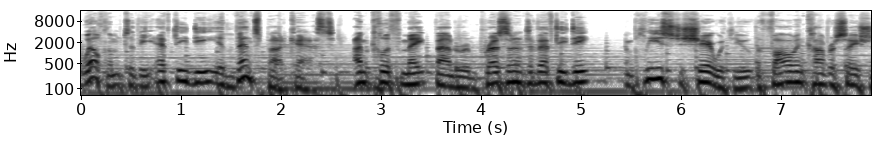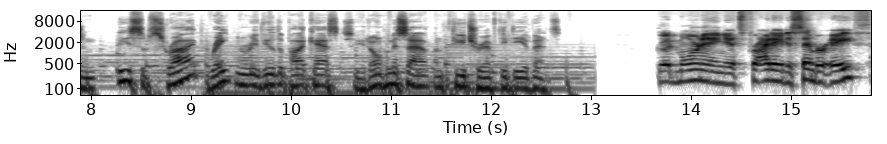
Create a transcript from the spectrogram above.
Welcome to the FDD Events Podcast. I'm Cliff May, founder and president of FDD. I'm pleased to share with you the following conversation. Please subscribe, rate, and review the podcast so you don't miss out on future FDD events. Good morning. It's Friday, December 8th.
